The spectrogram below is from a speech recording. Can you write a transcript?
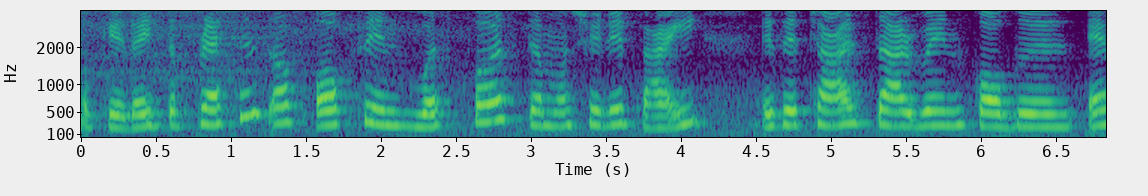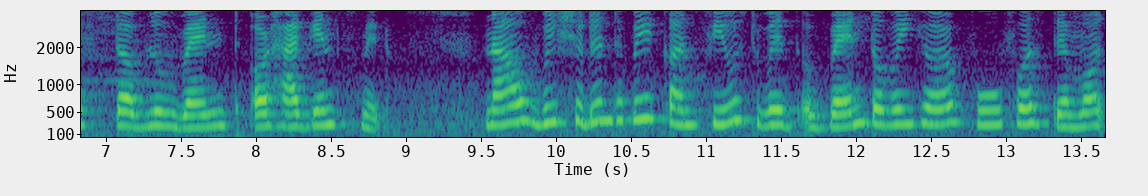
Okay, right. The presence of auxin was first demonstrated by is it Charles Darwin, Kogl, F.W. Went, or Haagen-Smit? Now we shouldn't be confused with Went over here, who first demo,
